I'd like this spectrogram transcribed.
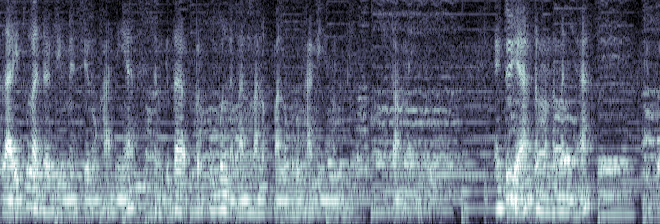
lah itulah dari dimensi rohani dan kita berkumpul dengan makhluk-makhluk rohani yang utama itu. Nah, itu ya teman-teman ya. Gitu.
